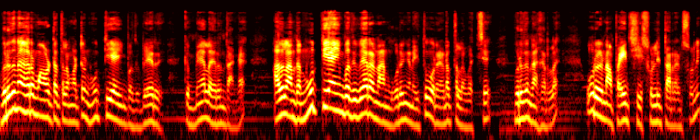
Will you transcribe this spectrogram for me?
விருதுநகர் மாவட்டத்தில் மட்டும் நூற்றி ஐம்பது பேருக்கு மேலே இருந்தாங்க. அதில் அந்த நூற்றி ஐம்பது பேரை நான் ஒருங்கிணைத்து ஒரு இடத்துல வச்சு விருதுநகரில் ஒரு நான் பயிற்சி சொல்லித்தரேன்னு சொல்லி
